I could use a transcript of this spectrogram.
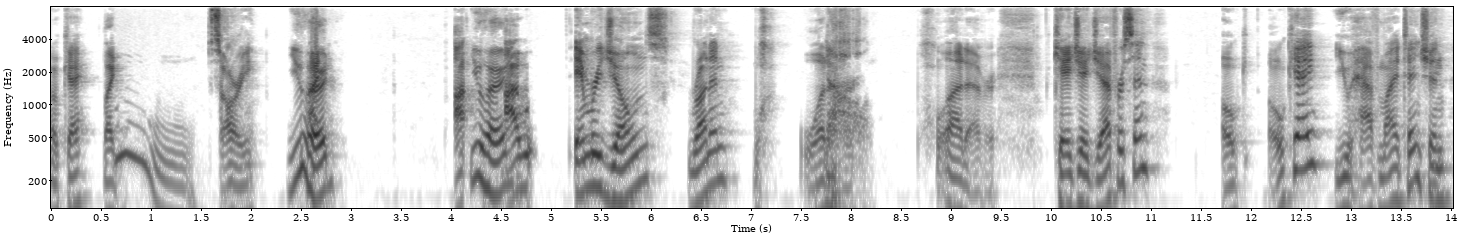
Okay, like Ooh. sorry, You heard. I- you heard. I Emory Jones running. Whatever. No. Whatever. KJ Jefferson, okay, okay, you have my attention.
